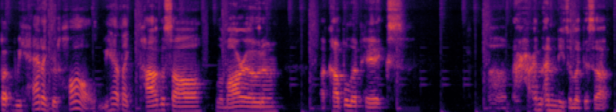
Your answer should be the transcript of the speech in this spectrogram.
but we had a good haul. We had like Pau Gasol, Lamar Odom, a couple of picks. Um, I, I need to look this up.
